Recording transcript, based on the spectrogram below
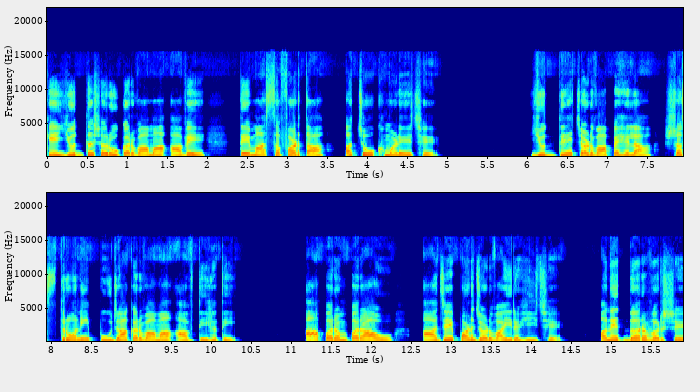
કે યુદ્ધ શરૂ કરવામાં આવે તેમાં સફળતા અચૂક મળે છે. યુદ્ધે ચડવા પહેલા શસ્ત્રોની પૂજા કરવામાં આવતી હતી. આ પરંપરાઓ આજે પણ જળવાઈ રહી છે. અને દર વર્ષે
